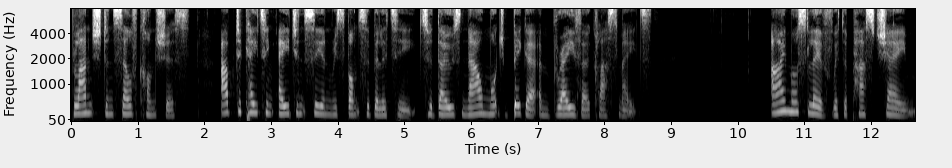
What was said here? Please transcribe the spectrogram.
blanched and self conscious, abdicating agency and responsibility to those now much bigger and braver classmates. I must live with the past shame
